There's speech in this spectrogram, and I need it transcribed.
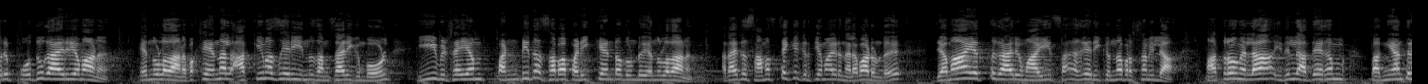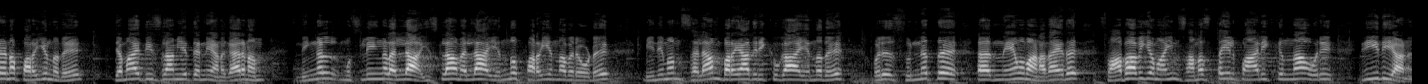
ഒരു പൊതുകാര്യമാണ് എന്നുള്ളതാണ്. പക്ഷെ എന്നാൽ അക്കീം അസ്ഗരി ഇന്ന് സംസാരിക്കുമ്പോൾ ഈ വിഷയം പണ്ഡിത സഭ പഠിക്കേണ്ടതുണ്ട് എന്നുള്ളതാണ്. അതായത് സമസ്തയ്ക്ക് കൃത്യമായ ഒരു നിലപാടുണ്ട്. ജമായത്തുകാരുമായി സഹകരിക്കുന്ന പ്രശ്നമില്ല. മാത്രവുമല്ല ഇതിൽ അദ്ദേഹം ഭംഗ്യാന്തരണ പറയുന്നത് ജമായത്ത് ഇസ്ലാമിയെ തന്നെയാണ്. കാരണം നിങ്ങൾ മുസ്ലിങ്ങളല്ല ഇസ്ലാം അല്ല എന്ന് പറയുന്നവരോട് മിനിമം സലാം പറയാതിരിക്കുക എന്നത് ഒരു സുന്നത്ത് നിയമമാണ്. അതായത് സ്വാഭാവികമായും സമസ്തയിൽ പാലിക്കുന്ന ഒരു രീതിയാണ്.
